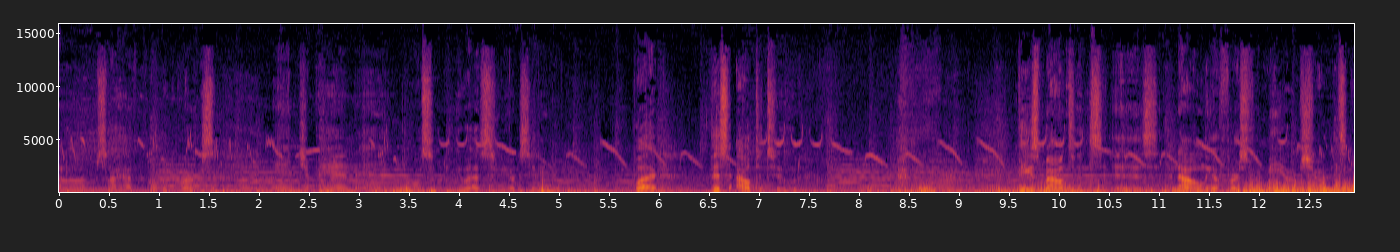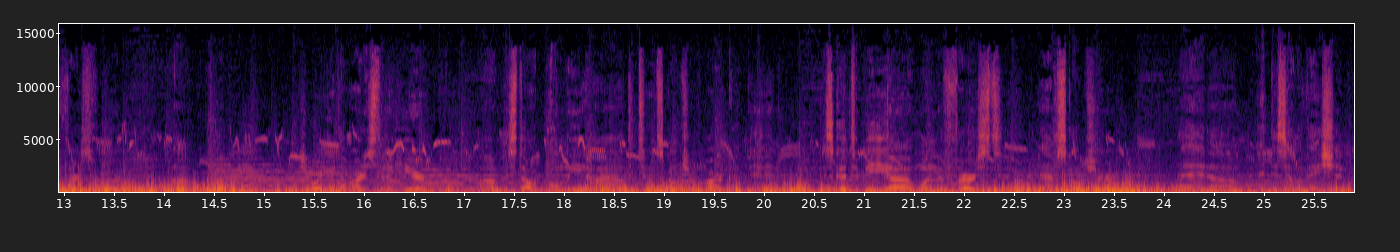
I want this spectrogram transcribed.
um, so I have public works in Japan and also in the U.S., New York City. But this altitude, these mountains, is not only a first for me. I'm sure it's a first for majority of the artists that are here. Um, it's the only high altitude sculpture park, and it's good to be uh, one of the first to have sculpture um, at this elevation,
